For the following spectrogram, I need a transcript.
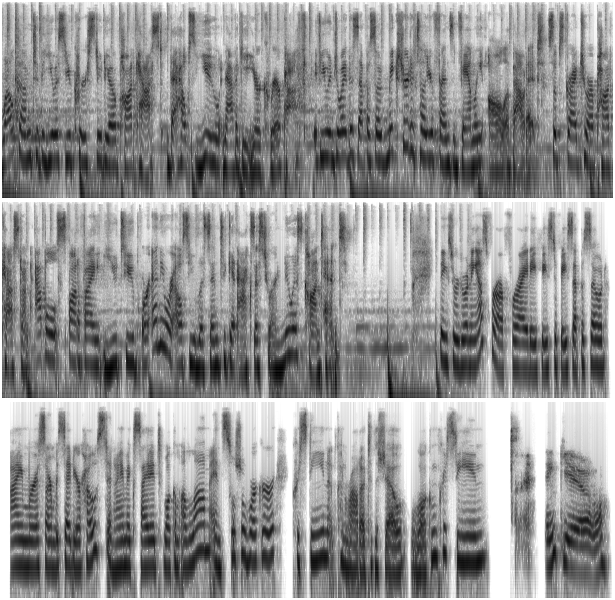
Welcome to the USU Career Studio podcast that helps you navigate your career path. If you enjoyed this episode, make sure to tell your friends and family all about it. Subscribe to our podcast on Apple, Spotify, YouTube, or anywhere else you listen to get access to our newest content. Thanks for joining us for our Friday face to face episode. I'm Marissa Armistead, your host, and I am excited to welcome alum and social worker Christine Conrado to the show. Welcome, Christine. Thank you.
